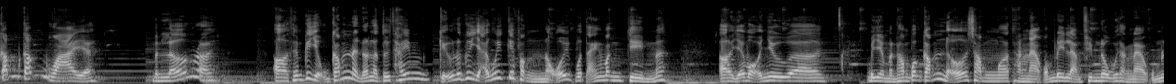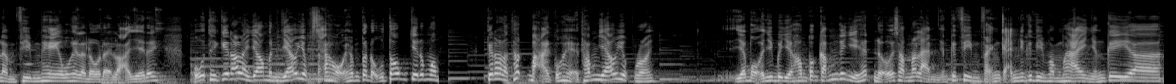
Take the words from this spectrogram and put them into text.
cấm cấm hoài vậy. Mình lớn rồi. Ờ thêm cái vụ cấm này nữa là tôi thấy kiểu nó cứ giải quyết cái phần nổi của tảng văn chìm á. Ờ giả bộ như uh, bây giờ mình không có cấm nữa xong ờ, thằng nào cũng đi làm phim nu thằng nào cũng làm phim heo hay là đồ đại loại vậy đấy. Ủa thì cái đó là do mình giáo dục xã hội không có đủ tốt chứ đúng không? Cái đó là thất bại của hệ thống giáo dục rồi giả bộ như bây giờ không có cấm cái gì hết nữa xong nó làm những cái phim phản cảm những cái phim không hay những cái uh,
